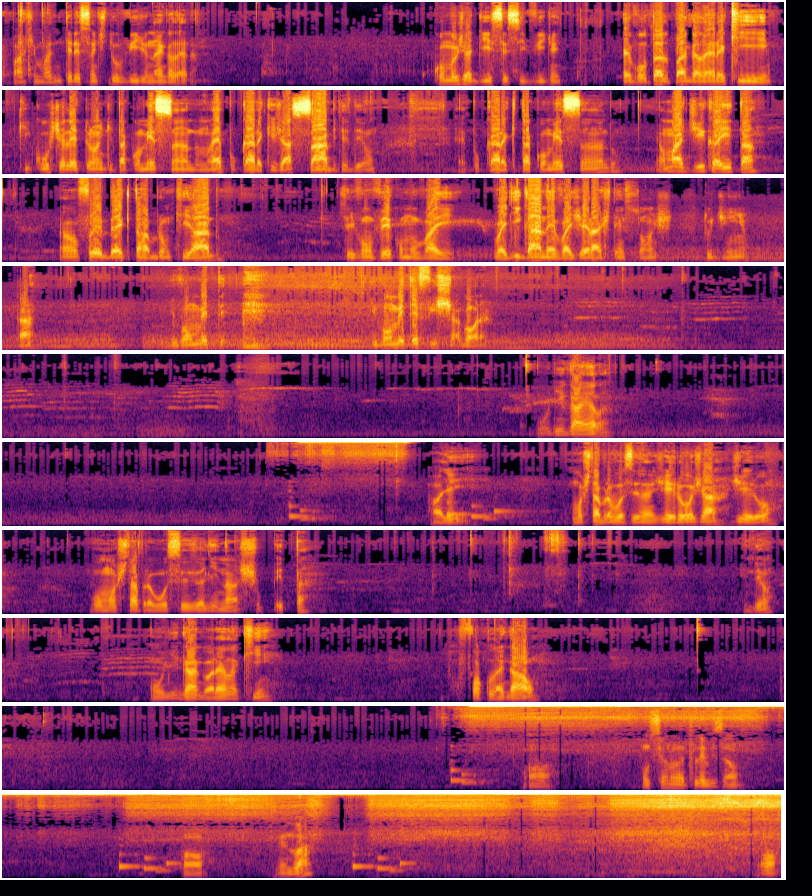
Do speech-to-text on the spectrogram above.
Parte mais interessante do vídeo, né, galera? Como eu já disse, esse vídeo é voltado para a galera que, que curte eletrônica e tá começando. Não é pro cara que já sabe, entendeu? É pro cara que tá começando. É uma dica aí, tá? É o playback tá bronqueado. Vocês vão ver como vai vai ligar, né? Vai gerar as tensões, tudinho, tá? E vamos meter E vamos meter ficha agora. Vou ligar ela. Olha aí. Vou mostrar pra vocês. Gerou já, gerou. Vou mostrar pra vocês ali na chupeta. Entendeu? Vou ligar agora ela aqui. Foco legal. Ó. Funciona na televisão. Ó. Vendo lá? Ó.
